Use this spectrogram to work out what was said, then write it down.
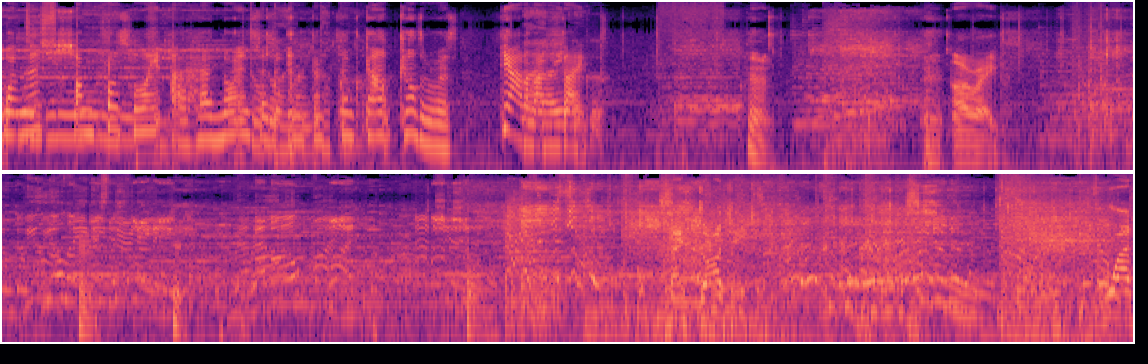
was this unfortunately I had no intention in countermeasures. Get out of my sight. Hmm. Alright. Hmm. nice dodging. What?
